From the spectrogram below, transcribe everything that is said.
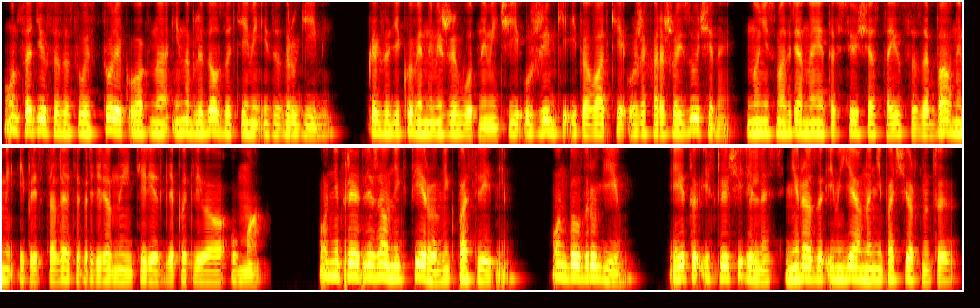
Он садился за свой столик у окна и наблюдал за теми и за другими, как за диковинными животными, чьи ужимки и повадки уже хорошо изучены, но несмотря на это всё ещё остаются забавными и представляют определённый интерес для пытливого ума. Он не принадлежал ни к первым, ни к последним. Он был другим. И эту исключительность, ни разу им явно не подчеркнутую,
